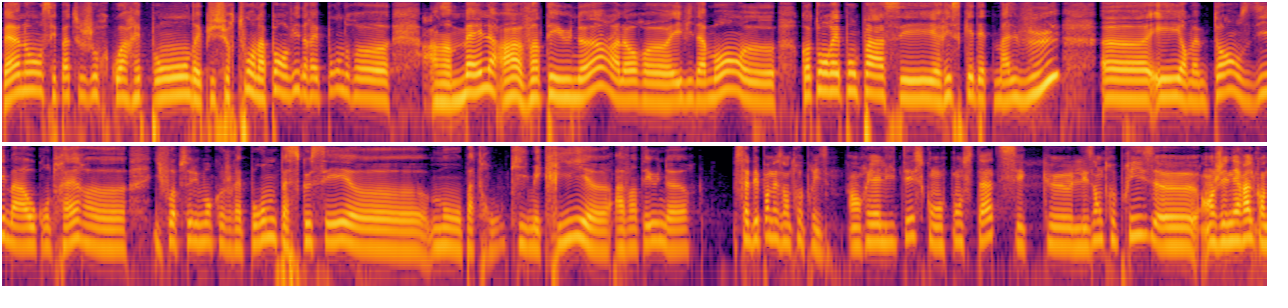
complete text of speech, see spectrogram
Ben non, c'est pas toujours quoi répondre. Et puis surtout, on n'a pas envie de répondre euh, à un mail à 21h. Alors euh, évidemment, quand on répond pas, c'est risqué d'être mal vu. et en même temps, on se dit, bah, au contraire, il faut absolument que je réponde parce que c'est mon patron qui m'écrit à 21h. Ça dépend des entreprises. En réalité, ce qu'on constate, c'est que les entreprises, euh, en général, quand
